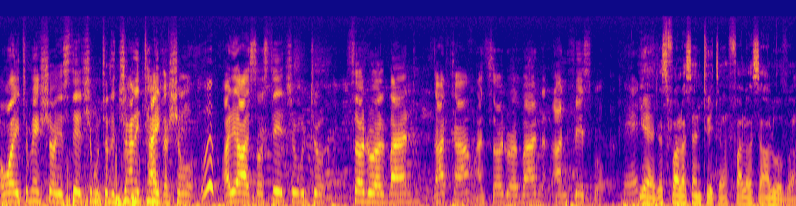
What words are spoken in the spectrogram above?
I want you to make sure you stay tuned to the Johnny Tiger Show. Woo. And oh, you also stay tuned to thirdworldband.com and Third World Band on Facebook. Yeah, just follow us on Twitter, follow us all over,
